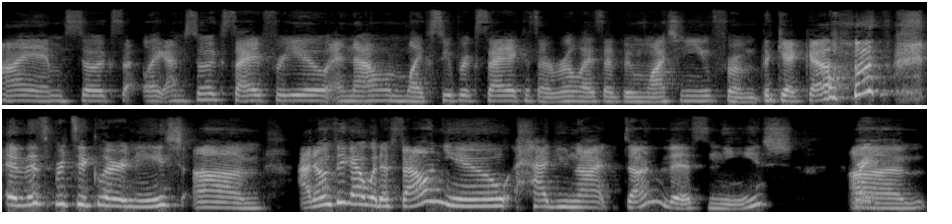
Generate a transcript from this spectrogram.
I am so excited. Like, I'm so excited for you. And now I'm like super excited because I realize I've been watching you from the get go in this particular niche. Um, I don't think I would have found you had you not done this niche. Right. Um,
